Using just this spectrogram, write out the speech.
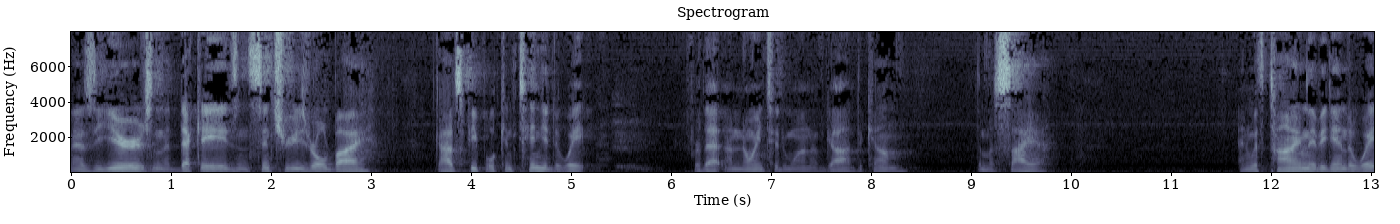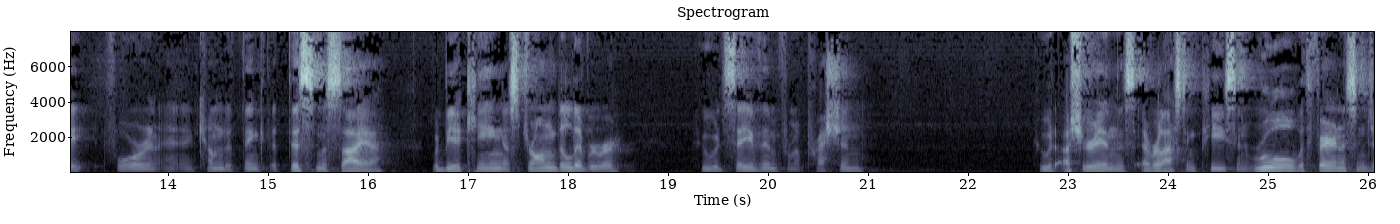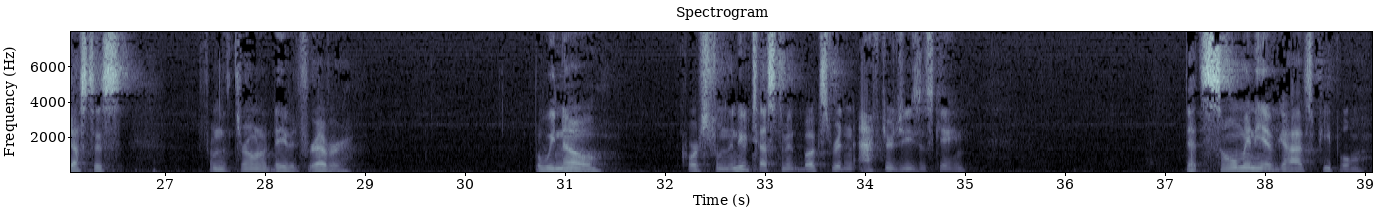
And as the years and the decades and centuries rolled by, God's people continued to wait for that anointed one of God to come, the Messiah. And with time, they began to wait for and, and come to think that this Messiah would be a king, a strong deliverer who would save them from oppression who would usher in this everlasting peace and rule with fairness and justice from the throne of David forever. But we know, of course, from the New Testament books written after Jesus came, that so many of God's people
